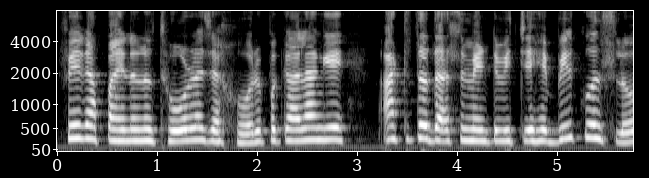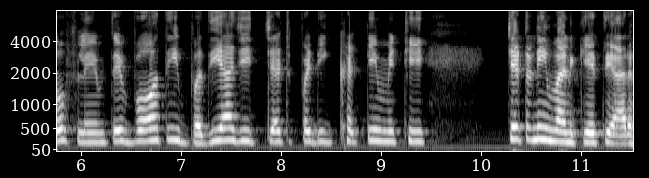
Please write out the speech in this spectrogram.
ਫਿਰ ਆਪਾਂ ਇਹਨਾਂ ਨੂੰ ਥੋੜਾ ਜਿਹਾ ਹੋਰ ਪਕਾ ਲਾਂਗੇ। 8 ਤੋਂ 10 ਮਿੰਟ ਵਿੱਚ ਇਹ ਬਿਲਕੁਲ ਸਲੋ ਫਲੇਮ ਤੇ ਬਹੁਤ ਹੀ ਵਧੀਆ ਜੀ ਚਟਪਟੀ, ਖੱਟੀ ਮਿੱਠੀ ਚਟਨੀ ਬਣ ਕੇ ਤਿਆਰ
